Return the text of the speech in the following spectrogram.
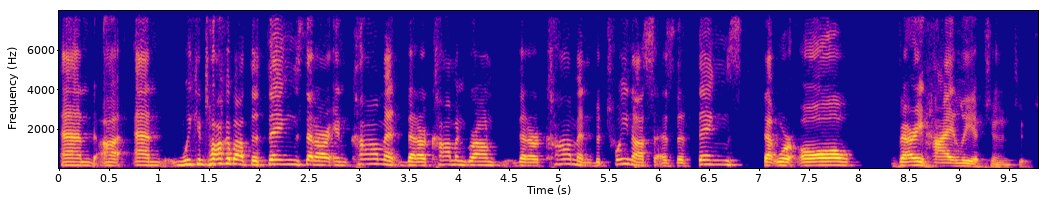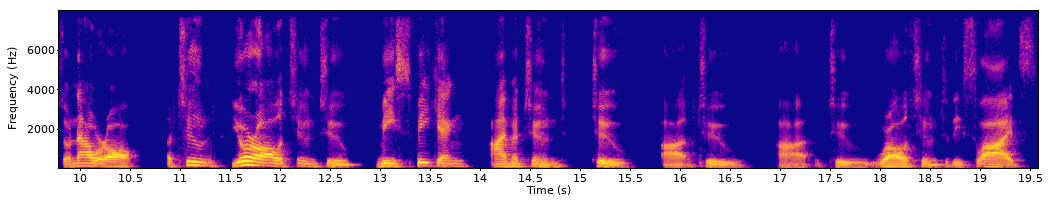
and uh, and we can talk about the things that are in common that are common ground that are common between us as the things that we're all very highly attuned to so now we're all attuned you're all attuned to me speaking i'm attuned to uh to uh to we're all attuned to these slides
